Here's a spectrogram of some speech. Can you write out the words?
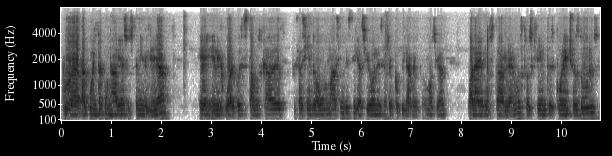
Prodata cuenta con un área de sostenibilidad eh, en el cual pues estamos cada vez pues, haciendo aún más investigaciones, recopilando información para demostrarle a nuestros clientes con hechos duros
